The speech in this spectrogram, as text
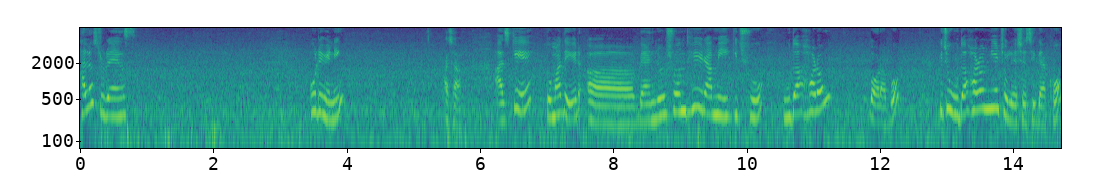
হ্যালো স্টুডেন্টস গুড ইভিনিং আচ্ছা আজকে তোমাদের আহ, ব্যঞ্জন সন্ধির আমি কিছু উদাহরণ পড়াবো। কিছু উদাহরণ নিয়ে চলে এসেছি দেখো।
